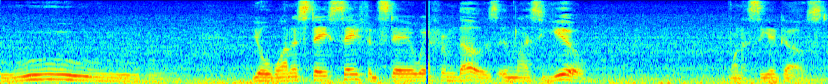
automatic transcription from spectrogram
Ooh. You'll want to stay safe and stay away from those unless you want to see a ghost.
